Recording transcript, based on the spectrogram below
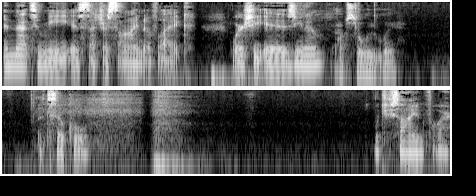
And that to me is such a sign of like where she is, you know? Absolutely. It's so cool. What you sighing for?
